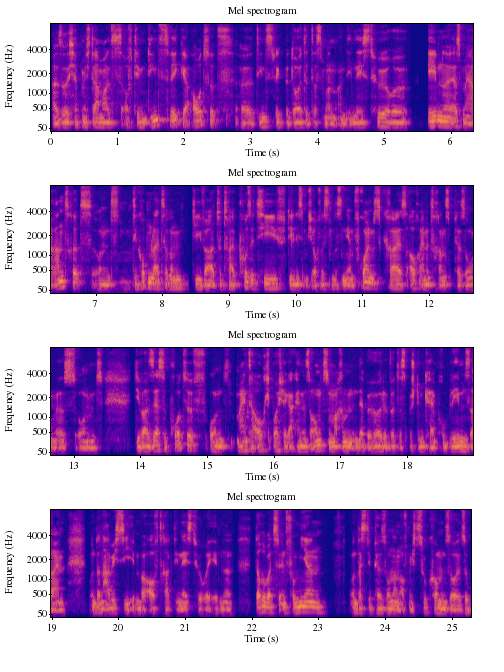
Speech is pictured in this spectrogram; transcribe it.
Also ich habe mich damals auf dem Dienstweg geoutet. Äh, Dienstweg bedeutet, dass man an die nächsthöhere Ebene erstmal herantritt. Und die Gruppenleiterin, die war total positiv. Die ließ mich auch wissen, dass in ihrem Freundeskreis auch eine Transperson ist. Und die war sehr supportive und meinte auch, ich brauche mir gar keine Sorgen zu machen. In der Behörde wird das bestimmt kein Problem sein. Und dann habe ich sie eben beauftragt, die nächsthöhere Ebene darüber zu informieren und dass die Person dann auf mich zukommen soll, so,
